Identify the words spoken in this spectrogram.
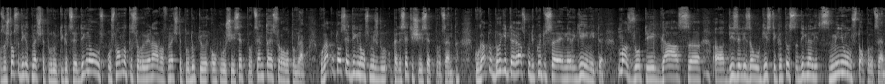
Защо се дигат млечните продукти? Като се е дигнал основната суровина в млечните продукти около 60% е суровото мляко. Когато то се е дигнало с между 50 и 60%, когато другите разходи, които са енергийните, мазути, газ, дизели за логистиката, са дигнали с минимум 100%.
